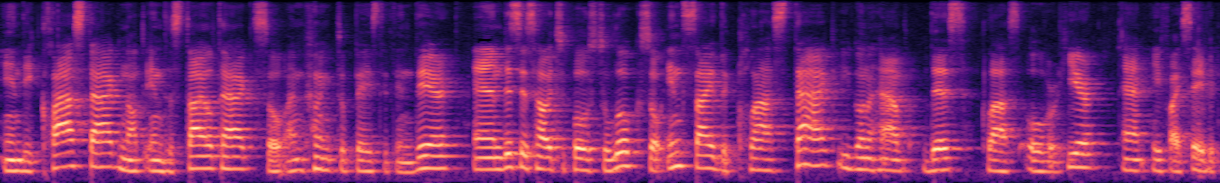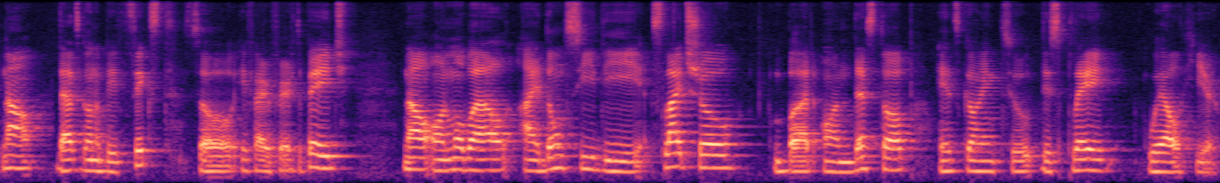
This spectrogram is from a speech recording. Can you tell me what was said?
in the class tag, not in the style tag. So I'm going to paste it in there. And this is how it's supposed to look. So inside the class tag, you're gonna have this class over here. And if I save it now, that's gonna be fixed. So if I to the page, now on mobile, I don't see the slideshow, but on desktop, it's going to display well here.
